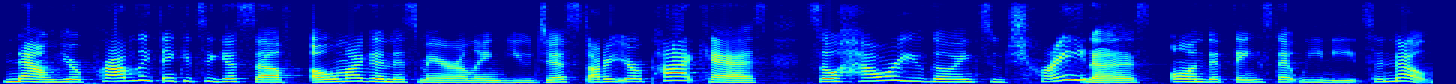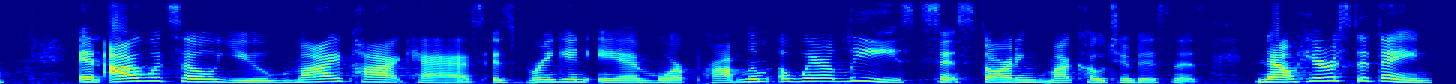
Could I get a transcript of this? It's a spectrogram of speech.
Now, you're probably thinking to yourself, oh my goodness, Marilyn, you just started your podcast. So, how are you going to train us on the things that we need to know? And I would tell you, my podcast is bringing in more problem aware leads since starting my coaching business. Now, here's the thing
